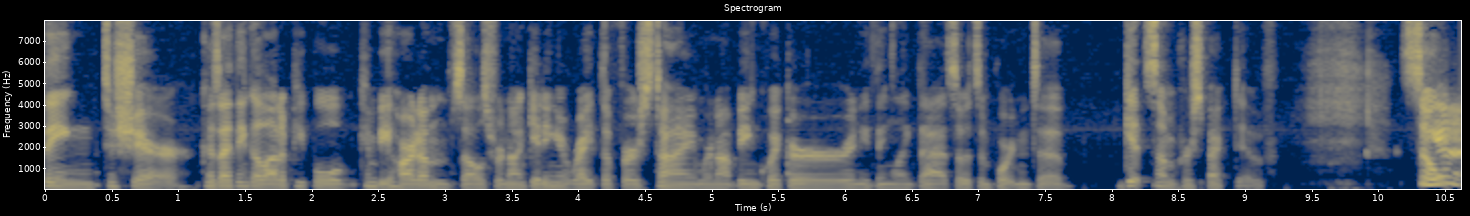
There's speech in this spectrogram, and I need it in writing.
thing to share because I think a lot of people can be hard on themselves for not getting it right the first time or not being quicker or anything like that. So it's important to get some perspective. So yeah,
